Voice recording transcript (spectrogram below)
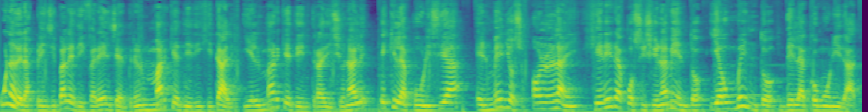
Una de las principales diferencias entre un marketing digital y el marketing tradicional es que la publicidad en medios online genera posicionamiento y aumento de la comunidad.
